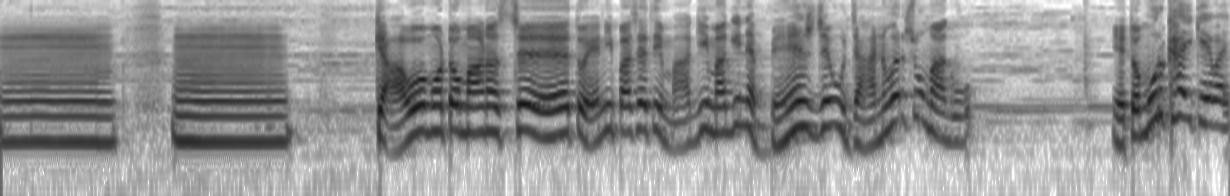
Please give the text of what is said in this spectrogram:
હમ કે આવો મોટો માણસ છે, તો એની પાસેથી માગી માગીને ભેંસ જેવું જાનવર શું માગવું? એ તો મૂર્ખાઈ કહેવાય.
